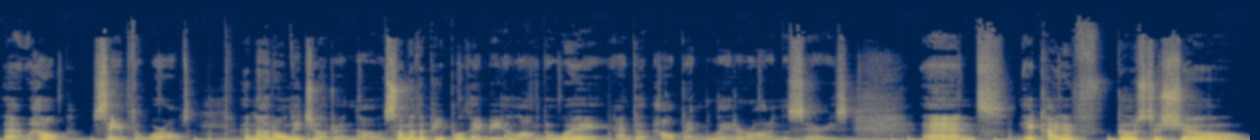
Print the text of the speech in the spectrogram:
that help save the world, and not only children though. Some of the people they meet along the way end up helping later on in the series, and it kind of goes to show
